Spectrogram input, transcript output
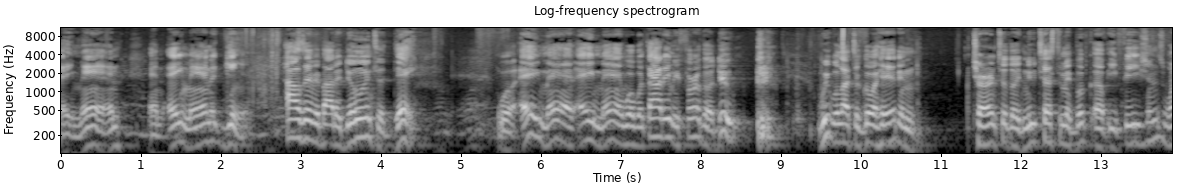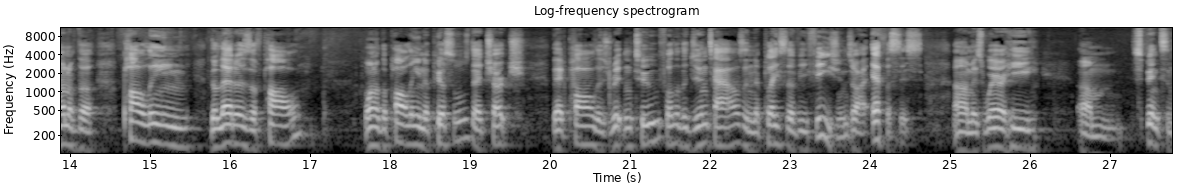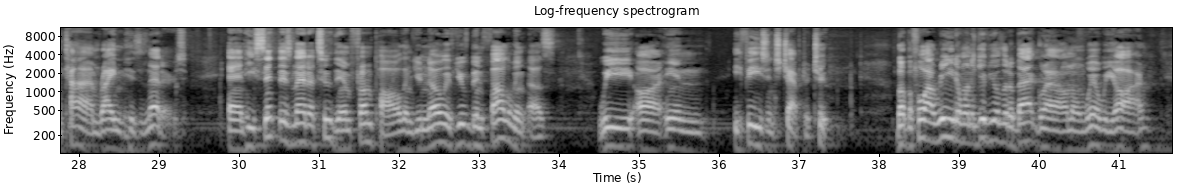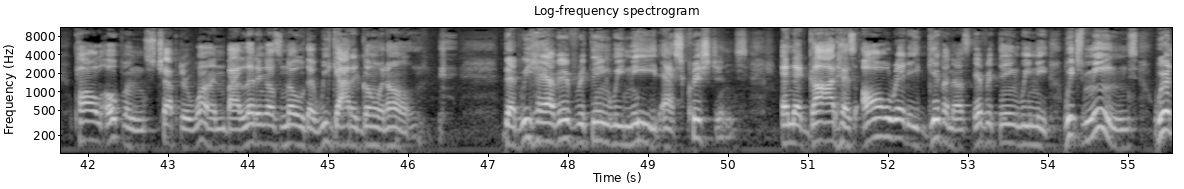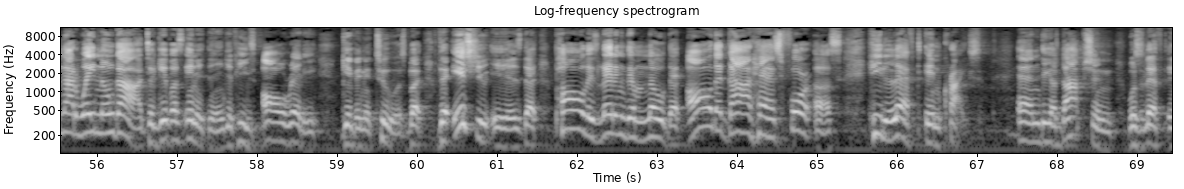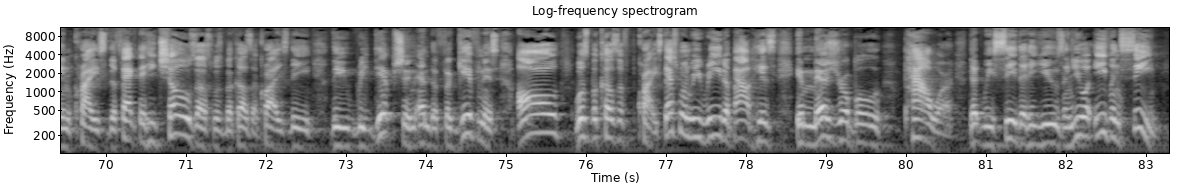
Amen and amen again. How's everybody doing today? Well, amen, amen. Well, without any further ado, we would like to go ahead and turn to the New Testament book of Ephesians, one of the Pauline, the letters of Paul, one of the Pauline epistles that church that Paul is written to, full of the Gentiles, and the place of Ephesians or Ephesus um, is where he um, spent some time writing his letters. And he sent this letter to them from Paul. And you know, if you've been following us, we are in Ephesians chapter 2. But before I read, I want to give you a little background on where we are. Paul opens chapter 1 by letting us know that we got it going on, that we have everything we need as Christians, and that God has already given us everything we need, which means we're not waiting on God to give us anything if He's already given it to us. But the issue is that Paul is letting them know that all that God has for us, He left in Christ and the adoption was left in Christ. The fact that he chose us was because of Christ. The, the redemption and the forgiveness, all was because of Christ. That's when we read about his immeasurable power that we see that he used. And you will even see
